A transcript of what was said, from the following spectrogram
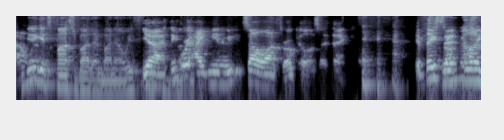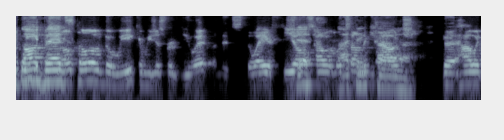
I don't. You get sponsored by them by now. We've Yeah, I think we're. I mean, we can sell a lot of throw pillows. I think if they send me like dog we beds. throw pillow of the week and we just review it, it's the way it feels, Shit, how it looks I on the think, couch, uh, the how it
